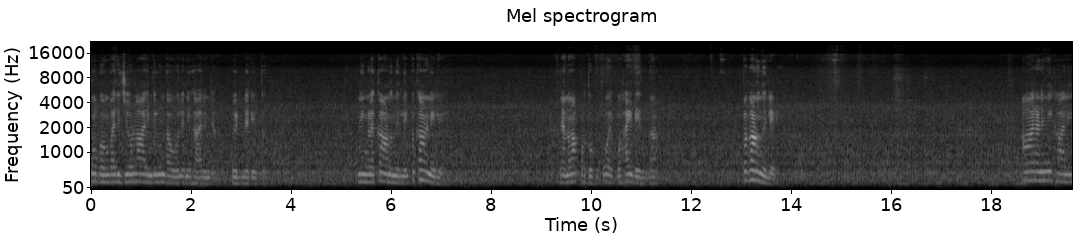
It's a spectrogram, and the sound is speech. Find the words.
മുഖം പരിചയമുള്ള ആരെങ്കിലും ഉണ്ടാവുമല്ലേ നിഹാലിന്റെ വീടിന്റെ അരിയത്ത് നിങ്ങളെ കാണുന്നില്ലേ? ഇപ്പൊ കാണണില്ലേ ഞാനത് അപ്പുറത്തോട്ട് പോയപ്പോൾ ഹൈഡ് ചെയ്തതാ ഇപ്പൊ കാണുന്നില്ലേ? ആരാണ് നിഖാലി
